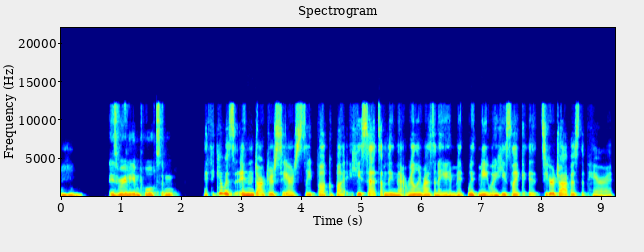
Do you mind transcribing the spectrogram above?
mm-hmm. is really important i think it was in dr Sears' sleep book but he said something that really resonated with me where he's like it's your job as the parent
